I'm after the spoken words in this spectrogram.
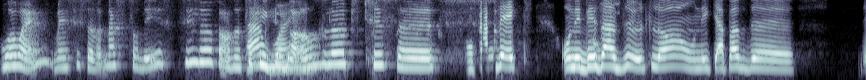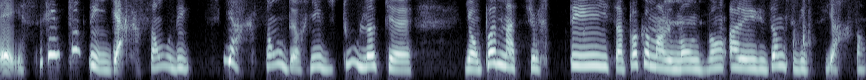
Ouais, ouais, mais c'est ça, va te masturber, style, là. On a toutes Ah, les ouais. bases, là. Puis Chris, euh, On fait avec. On est des adultes, là. On est capable de. Hey, c'est tous des garçons, des petits garçons de rien du tout, là, que ils n'ont pas de maturité, ils savent pas comment le monde va. Ah, les hommes, c'est des petits garçons.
